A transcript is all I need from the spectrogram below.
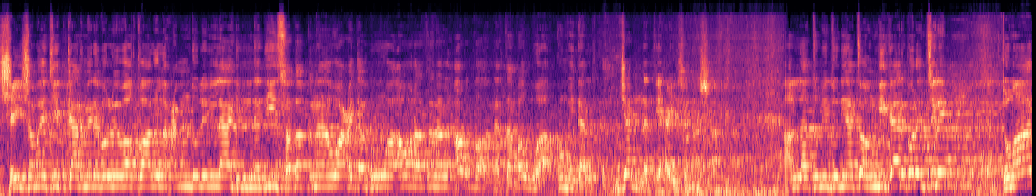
সেই সময় চিৎকার মেরে বলবে ওয়াকালু আলহামদুলিল্লাহিল্লাযী সাদাকনা ওয়া'দাহু ওয়া আওরাসানা আল-আরদা নাতাবাওয়াউ মিনাল জান্নাতি হাইসু নাশা। আল্লাহ তুমি দুনিয়াতে অঙ্গীকার করেছিলে। তোমার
